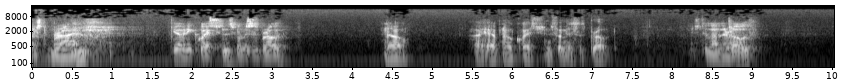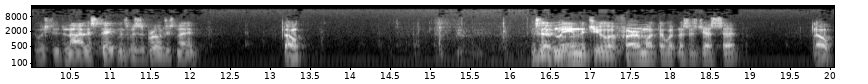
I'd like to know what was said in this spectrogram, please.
Mr. Bryan, do you have any questions for Mrs. Brode? No. I have no questions for Mrs. Brode. You're still under oath. You wish to deny the statements Mrs. Brode just made? No. Does that mean that you affirm what the witness has just said? No.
